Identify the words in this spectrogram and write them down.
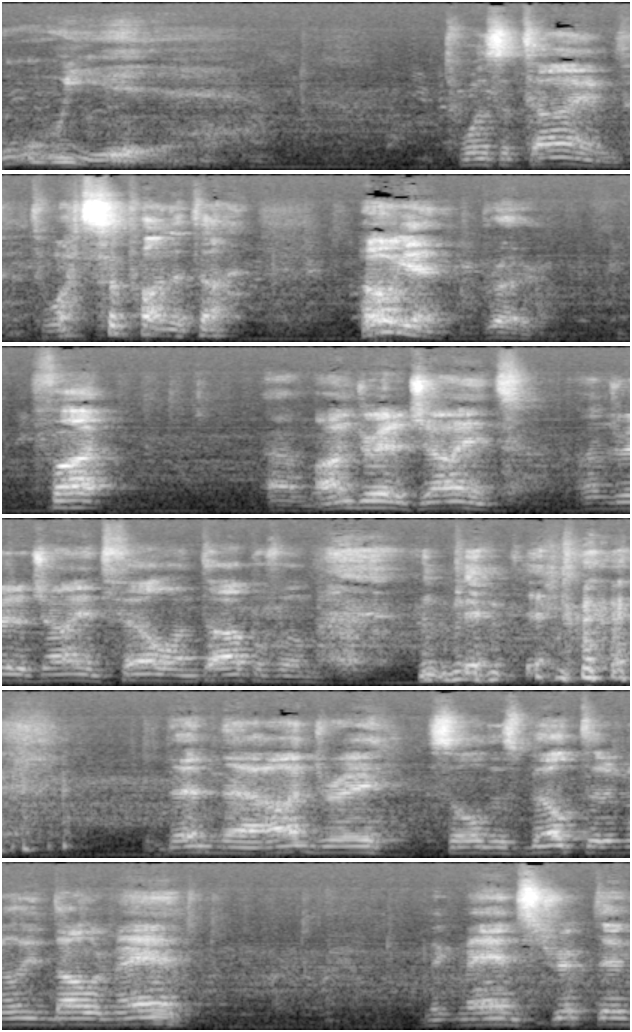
Ooh yeah. Twas a time, twas upon a time. Hogan, brother, fought um, Andre the Giant. Andre the Giant fell on top of him. then uh, Andre sold his belt to the Million Dollar Man. McMahon stripped him.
